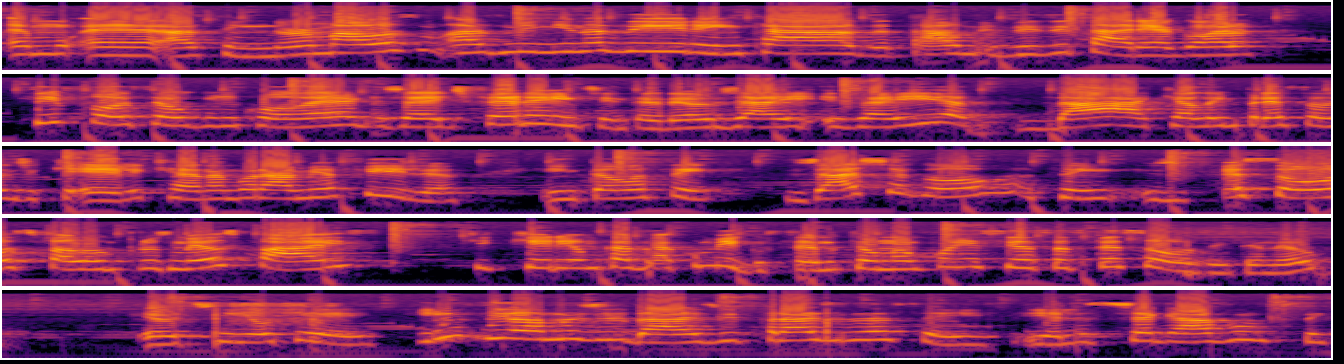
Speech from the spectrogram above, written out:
é, é assim, normal as, as meninas irem em casa tal, me visitarem. Agora, se fosse algum colega, já é diferente, entendeu? Já, já ia dar aquela impressão de que ele quer namorar minha filha. Então, assim, já chegou, assim, pessoas falando para os meus pais que queriam casar comigo, sendo que eu não conhecia essas pessoas, entendeu? Eu tinha o quê? 15 anos de idade para 16. E eles chegavam assim:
